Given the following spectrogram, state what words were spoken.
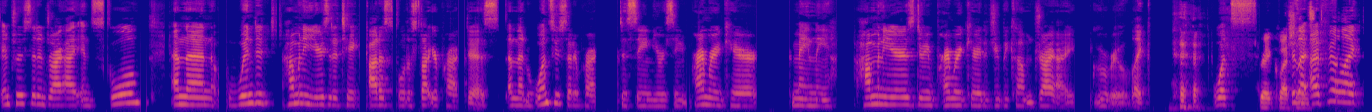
interested in dry eye in school? And then, when did, how many years did it take out of school to start your practice? And then, once you started practicing, you were seeing primary care mainly. How many years doing primary care did you become dry eye guru? Like, what's great question? I, I feel like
